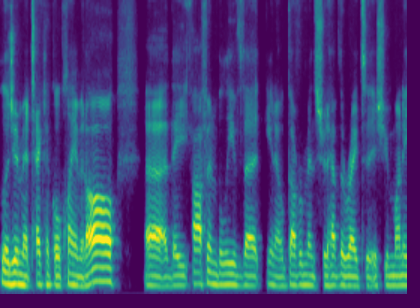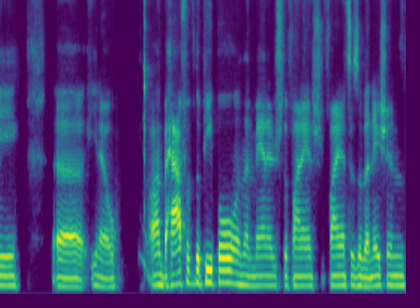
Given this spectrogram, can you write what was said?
legitimate technical claim at all. Uh, they often believe that you know governments should have the right to issue money uh, you know on behalf of the people and then manage the financial finances of the nation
